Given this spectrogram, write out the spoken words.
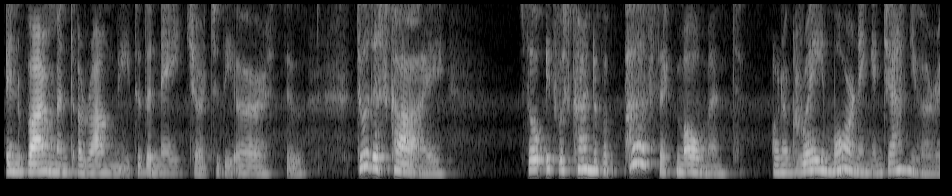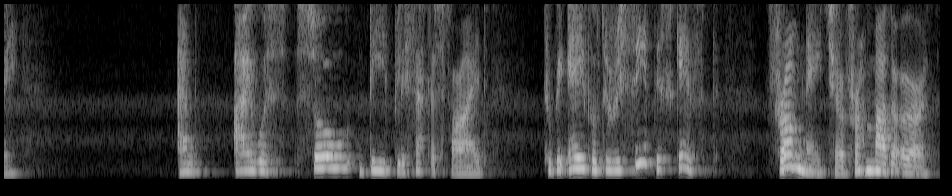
environment around me, to the nature, to the earth, to, to the sky. So it was kind of a perfect moment on a grey morning in January. And I was so deeply satisfied to be able to receive this gift from nature, from Mother Earth.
